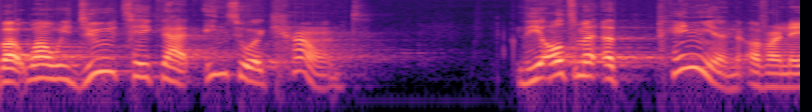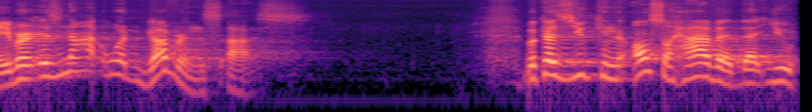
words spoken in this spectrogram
But while we do take that into account, the ultimate opinion of our neighbor is not what governs us. Because you can also have it that you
